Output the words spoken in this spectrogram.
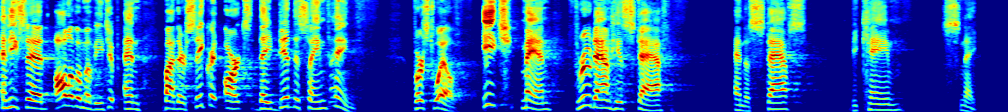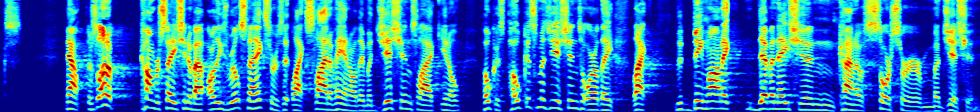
and he said, All of them of Egypt, and by their secret arts, they did the same thing. Verse 12 Each man threw down his staff, and the staffs became snakes. Now, there's a lot of conversation about are these real snakes or is it like sleight of hand? Are they magicians like, you know, hocus pocus magicians or are they like the demonic divination kind of sorcerer magician.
